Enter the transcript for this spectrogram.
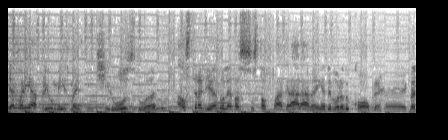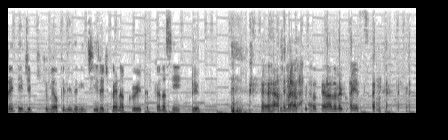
E agora em abril, mês mais mentiroso do ano, australiano leva susto ao flagrar a aranha devorando cobra. É, agora eu entendi porque que o meu apelido é mentira de perna curta, porque eu nasci em abril. As pernas curtas não tem nada a ver com isso.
